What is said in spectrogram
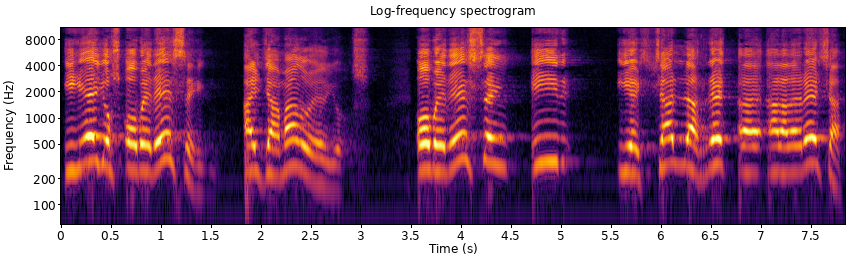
y ellos obedecen al llamado de Dios. Obedecen ir y echar la red a, la derecha.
